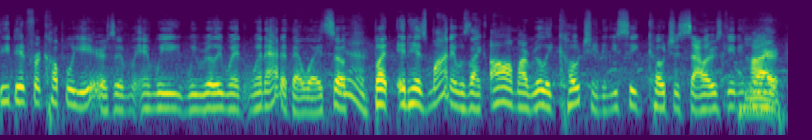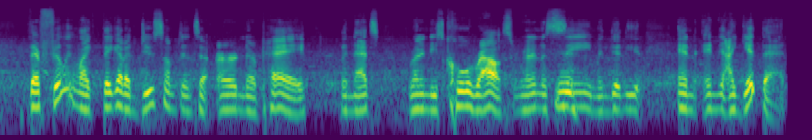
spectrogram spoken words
he did for a couple years, and, and, we, we really went went at it that way. So, yeah. but in his mind, it was like, oh, am I really coaching? And you see coaches' salaries getting higher. Right. They're feeling like they got to do something to earn their pay, and that's running these cool routes, running the seam, and did and and I get that.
